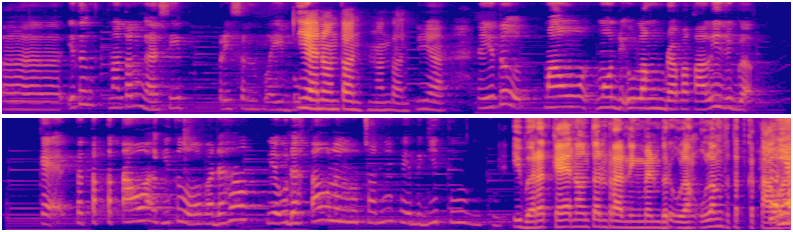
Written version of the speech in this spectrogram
eh itu nonton nggak sih Prison Playbook? Iya nonton, nonton. Iya, nah itu mau mau diulang berapa kali juga kayak tetap ketawa gitu loh. Padahal ya udah tahu leluconnya kayak begitu gitu. Ibarat kayak nonton Running Man berulang-ulang tetap ketawa Iya,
